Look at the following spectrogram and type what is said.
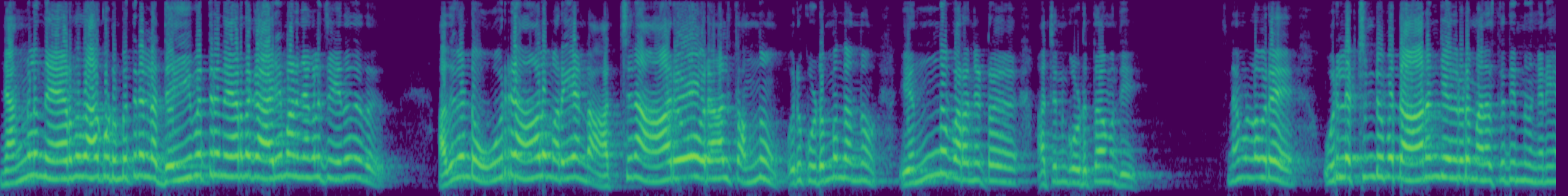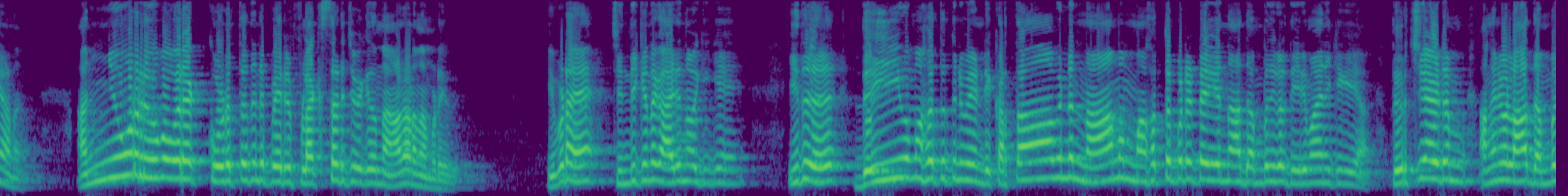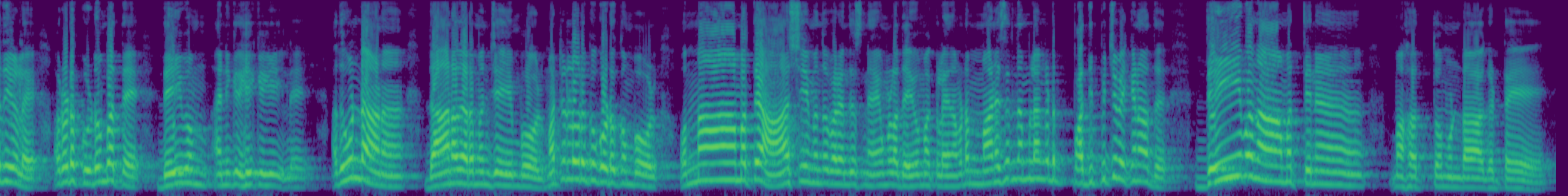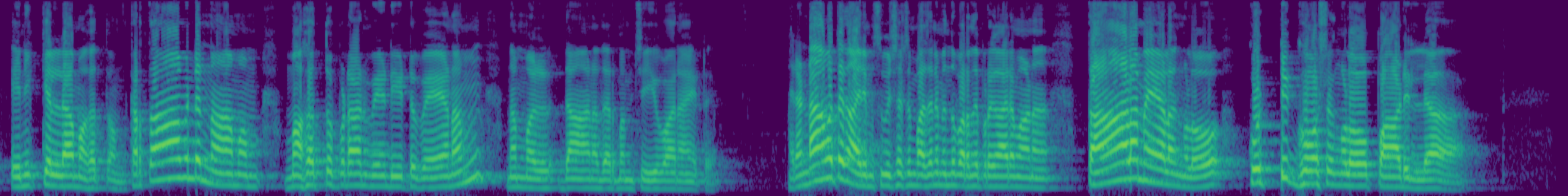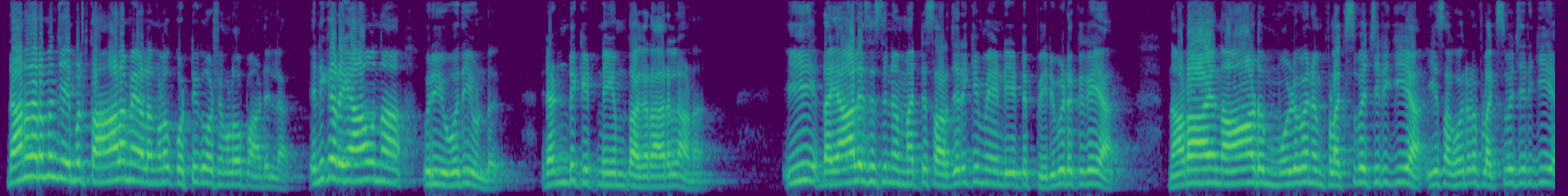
ഞങ്ങൾ നേർന്നത് ആ കുടുംബത്തിനല്ല ദൈവത്തിന് നേർന്ന കാര്യമാണ് ഞങ്ങൾ ചെയ്യുന്നത്. ഇത് അതുകൊണ്ട് ഒരാളും അറിയേണ്ട അച്ഛൻ ആരോ ഒരാൾ തന്നു ഒരു കുടുംബം തന്നു എന്ന് പറഞ്ഞിട്ട് അച്ഛൻ കൊടുത്താൽ മതി. സ്നേഹമുള്ളവരെ ഒരു ലക്ഷം രൂപ ദാനം ചെയ്തവരുടെ മനസ്ഥിതി ഇന്ന് ഇങ്ങനെയാണ്. അഞ്ഞൂറ് രൂപ വരെ കൊടുത്തതിന്റെ പേരിൽ ഫ്ലെക്സ് അടിച്ച് വെക്കുന്ന നാടാണ് നമ്മുടേത്. ഇവിടെ ചിന്തിക്കുന്ന കാര്യം നോക്കിക്കേ. ഇത് ദൈവമഹത്വത്തിന് വേണ്ടി കർത്താവിന്റെ നാമം മഹത്വപ്പെടട്ടെ എന്ന് ആ ദമ്പതികൾ തീരുമാനിക്കുകയാണ് തീർച്ചയായിട്ടും അങ്ങനെയുള്ള ആ ദമ്പതികളെ അവരുടെ കുടുംബത്തെ ദൈവം അനുഗ്രഹിക്കുകയില്ലേ? അതുകൊണ്ടാണ് ദാനധർമ്മം ചെയ്യുമ്പോൾ മറ്റുള്ളവർക്ക് കൊടുക്കുമ്പോൾ ഒന്നാമത്തെ ആശയം എന്ന് പറയുന്നത് സ്നേഹമുള്ള ദൈവമക്കളെ നമ്മുടെ മനസ്സിൽ നമ്മൾ അങ്ങോട്ട് പതിപ്പിച്ചു വെക്കണത് ദൈവനാമത്തിന് മഹത്വമുണ്ടാകട്ടെ. എനിക്കല്ല മഹത്വം. കർത്താവിന്റെ നാമം മഹത്വപ്പെടാൻ വേണ്ടിയിട്ട് വേണം നമ്മൾ ദാനധർമ്മം ചെയ്യുവാനായിട്ട്. രണ്ടാമത്തെ കാര്യം സുവിശേഷം വചനം എന്ന് പറഞ്ഞ പ്രകാരമാണ് താളമേളങ്ങളോ കൊട്ടിഘോഷങ്ങളോ പാടില്ല. ദാനധർമ്മം ചെയ്യുമ്പോൾ താളമേളങ്ങളോ കൊട്ടിഘോഷങ്ങളോ പാടില്ല. എനിക്കറിയാവുന്ന ഒരു യുവതിയുണ്ട്. രണ്ട് കിഡ്നിയും തകരാറിലാണ്. ഈ ഡയാലിസിസിനും മറ്റ് സർജറിക്കും വേണ്ടിയിട്ട് പിരിവെടുക്കുകയാണ്. നാടായ നാട് മുഴുവനും ഫ്ലക്സ് വെച്ചിരിക്കുക. ഈ സഹോദരിയുടെ ഫ്ലക്സ് വെച്ചിരിക്കുക.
